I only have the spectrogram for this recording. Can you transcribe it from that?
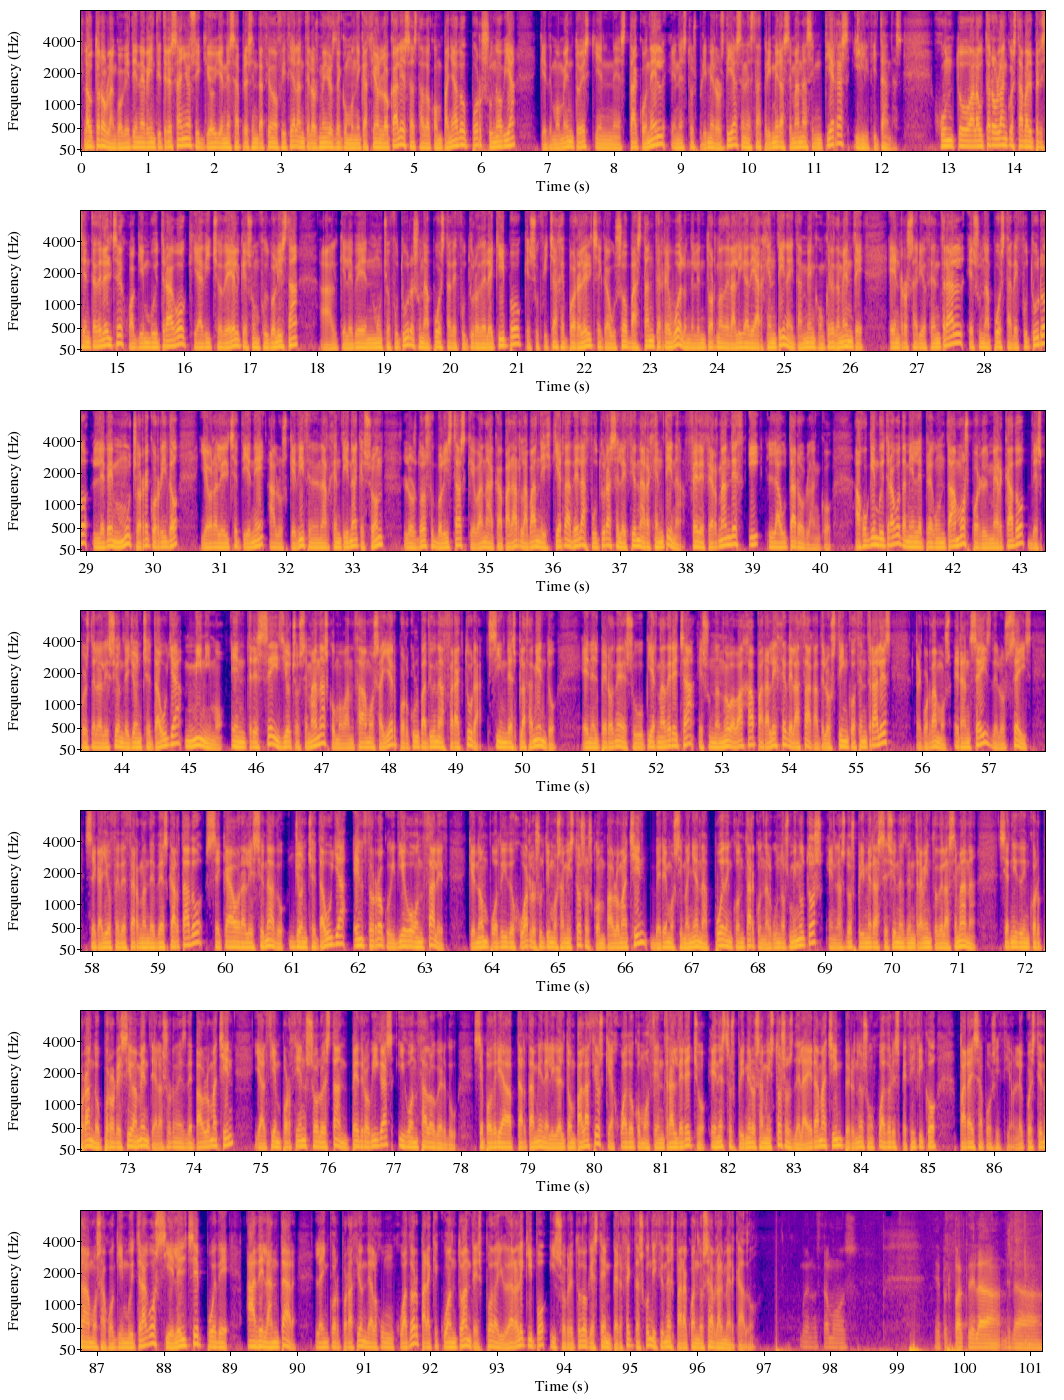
Lautaro Blanco, que tiene 23 años y que hoy en esa presentación oficial ante los medios de comunicación locales ha estado acompañado por su novia, que de momento es quien está con él en estos primeros días, en estas primeras semanas en tierras ilicitanas. Junto a Lautaro Blanco estaba el presidente del Elche, Joaquín Buitrago, que ha dicho de él que es un futbolista al que le ven mucho futuro, es una apuesta de futuro del equipo, que su fichaje por el Elche causó bastante revuelo en el entorno de la Liga de Argentina y también concretamente en Rosario Central, es una apuesta de futuro, le ven mucho recorrido y ahora el Elche tiene a los que dicen en Argentina que son los dos futbolistas que van a acaparar la banda izquierda de la futura selección argentina, Fede Fernández y Lautaro Blanco. A Joaquín Buitrago también le preguntamos por el mercado después de la lesión de John Chetauya, mínimo entre 6 y 8 semanas, como avanzábamos ayer, por culpa de una fractura sin desplazamiento en el peroné de su pierna derecha, es una nueva baja para el eje de la zaga de los cinco centrales. Recordamos, eran seis, de los seis se cayó Fede Fernández descartado, se cae ahora lesionado John Chetauya, Enzo Rocco y Diego González, que no han podido jugar los últimos amistosos con Pablo Machín. Veremos si mañana pueden contar con algunos minutos. En las dos primeras sesiones de entrenamiento de la semana se han ido incorporando progresivamente a las órdenes de Pablo Machín y al 100% solo están Pedro Vigas y Gonzalo Verdú. Se podría adaptar también el Ibelton Palacios, que ha jugado como central derecho en estos primeros amistosos de la era Machín, pero no es un jugador específico para esa posición. Le cuestionábamos a Joaquín Buitrago si el Elche puede adelantar la incorporación de algún jugador para que cuanto antes pueda ayudar al equipo y sobre todo que esté en perfectas condiciones para cuando se abra el mercado. Bueno, estamos eh, por parte de la, de la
